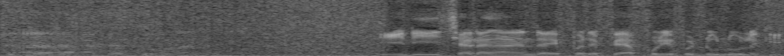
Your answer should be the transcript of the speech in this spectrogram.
Uh, ini cadangan daripada pihak polis dulu lagi.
